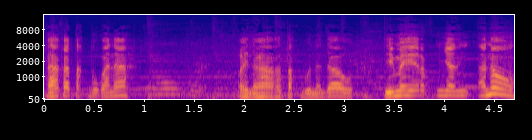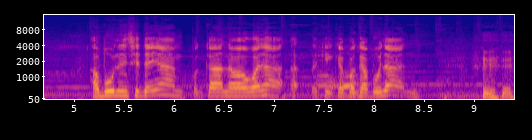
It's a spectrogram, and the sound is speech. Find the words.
Nakakatakbo ka na? Ay, nakakatakbo na daw. Di mahirap niyan, ano, habulin si Dayan pagka nawawala at nakikipaghabulan.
